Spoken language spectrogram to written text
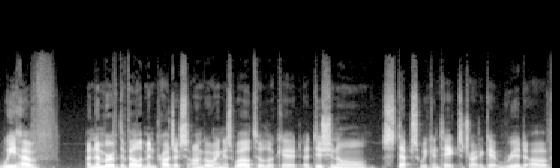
we have a number of development projects ongoing as well to look at additional steps we can take to try to get rid of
